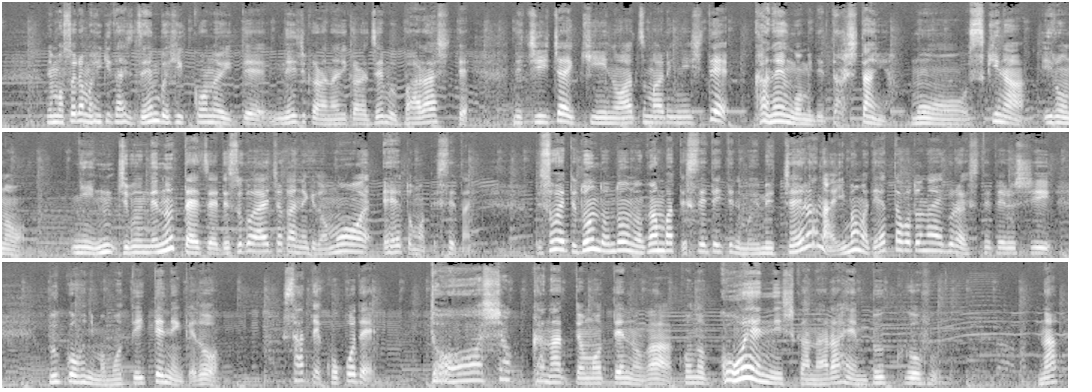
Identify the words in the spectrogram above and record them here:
でもそれも引き出し全部引っこ抜いてネジから何から全部ばらしてでちいちゃい木の集まりにして可燃ごみで出したんや。もう好きな色のに自分で塗ったやつやですごい愛着あんねんけどもうええと思って捨てたんや。でそうやってどんどんどんどん頑張って捨てていってんのもめっちゃやらない。今までやったことないぐらい捨ててるしブックオフにも持って行ってんねんけどさてここでどうしよっかなって思ってんのがこの5円にしかならへんブックオフ。な。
